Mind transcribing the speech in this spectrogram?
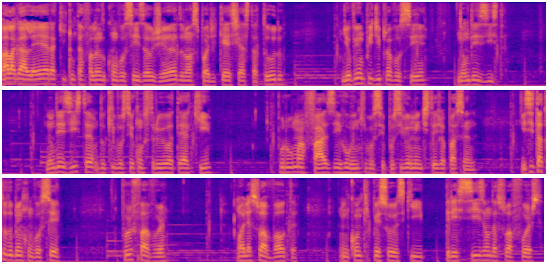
Fala galera, aqui quem tá falando com vocês é o Jean do nosso podcast Está Tudo. E eu venho pedir para você, não desista. Não desista do que você construiu até aqui por uma fase ruim que você possivelmente esteja passando. E se tá tudo bem com você, por favor, olhe a sua volta, encontre pessoas que precisam da sua força,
